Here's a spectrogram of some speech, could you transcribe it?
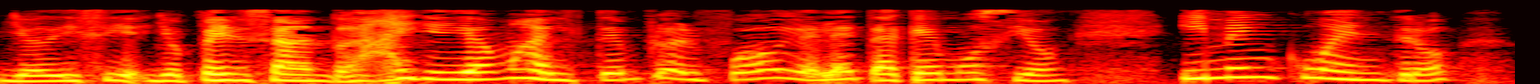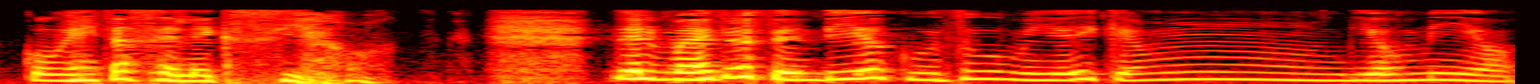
yo, decía, yo pensando, ay, llegamos al templo del fuego violeta, qué emoción. Y me encuentro con esta selección del maestro ascendido Kusumi. Yo dije, mmm, Dios mío,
